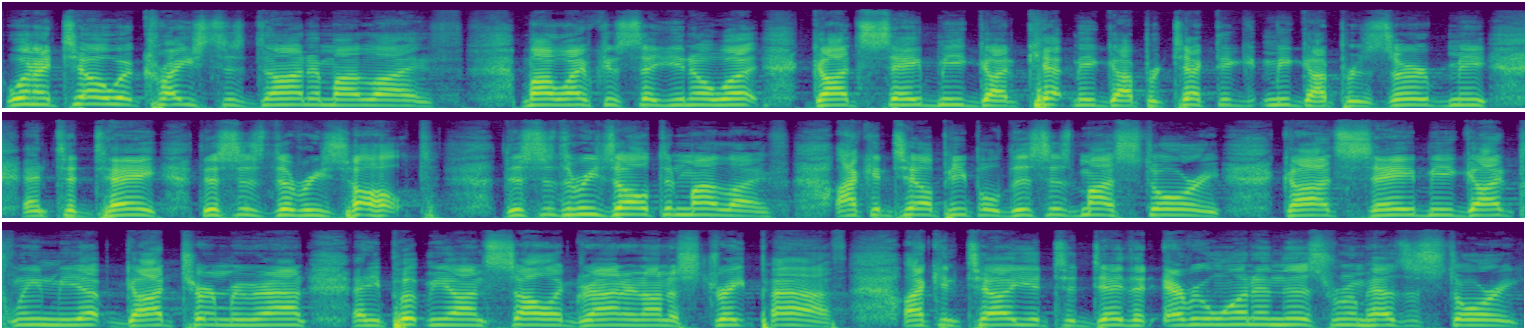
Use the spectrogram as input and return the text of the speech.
when I tell what Christ has done in my life. My wife can say, you know what? God saved me, God kept me, God protected me, God preserved me. And today, this is the result. This is the result in my life. I can tell people, this is my story. God saved me, God cleaned me up, God turned me around, and He put me on solid ground and on a straight path. I can tell you today that everyone in this room has a story.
